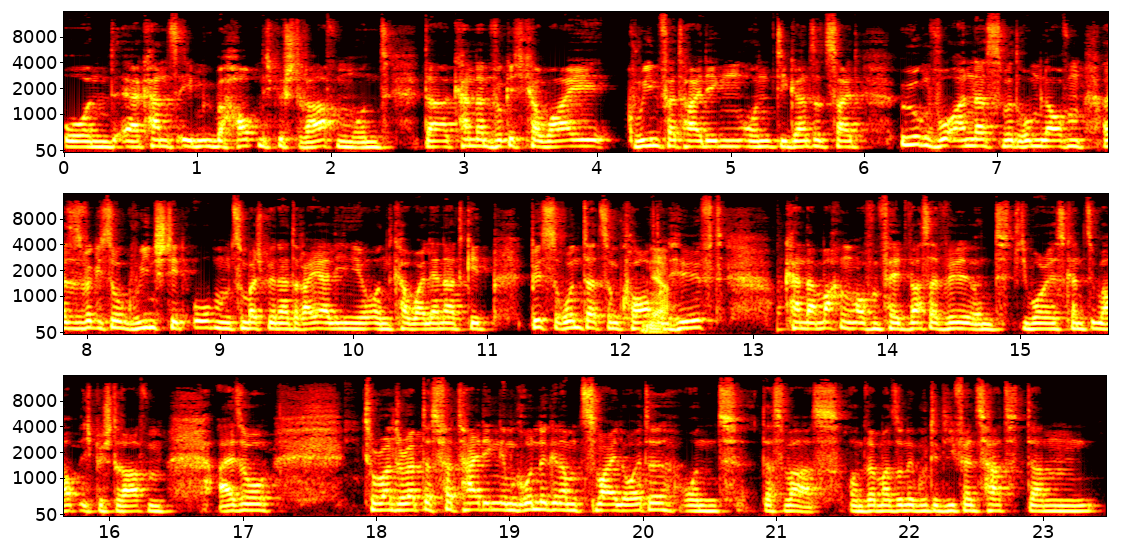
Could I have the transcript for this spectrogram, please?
und er kann es eben überhaupt nicht bestrafen und da kann dann wirklich Kawhi Green verteidigen und die ganze Zeit irgendwo anders wird rumlaufen. Also es ist wirklich so, Green steht oben zum Beispiel in der Dreierlinie und Kawhi Leonard geht bis runter zum Korb ja. und hilft, kann da machen auf dem Feld, was er will und die Warriors können es überhaupt nicht bestrafen. Also Toronto Raptors verteidigen im Grunde genommen zwei Leute und das war's. Und wenn man so eine gute Defense hat, dann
